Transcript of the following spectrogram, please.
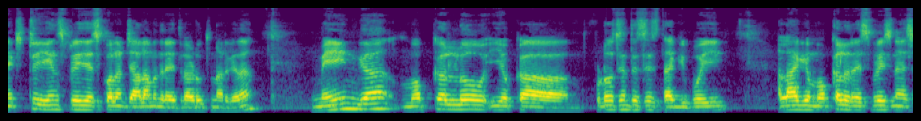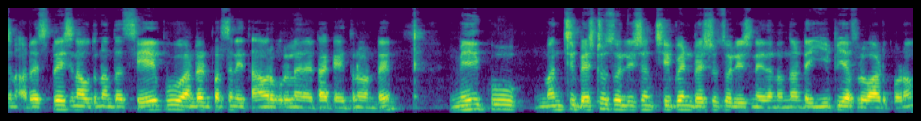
నెక్స్ట్ ఏం స్ప్రే చేసుకోవాలని చాలా మంది రైతులు అడుగుతున్నారు కదా. మెయిన్గా మొక్కల్లో ఈ యొక్క ఫోటోసింథసిస్ తగ్గిపోయి అలాగే మొక్కలు రెస్పిరేషన్ రెస్పిరేషన్ అవుతున్నంత సేపు హండ్రెడ్ పర్సెంట్ ఈ తామర పురుగులు అటాక్ అవుతూనే ఉంటాయి. మీకు మంచి best solution cheap and best solution ఏదైనా ఉందంటే ఈపీఎఫ్లు వాడుకోవడం.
